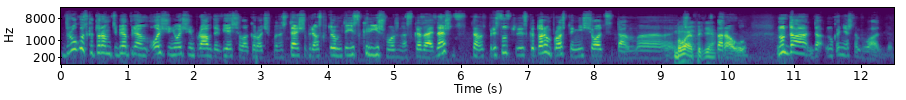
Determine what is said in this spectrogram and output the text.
Другу, с которым тебе прям очень-очень, правда, весело, короче, по-настоящему, прям с которым ты искришь, можно сказать. Знаешь, там, присутствие, с которым просто несется там... Э, Бывают такие. Караул. Ну да, да, ну, конечно, бывает. Блин.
